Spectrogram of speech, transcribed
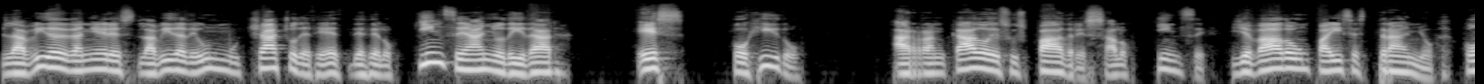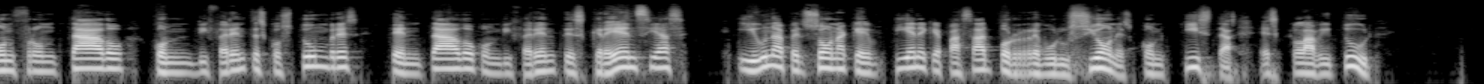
La vida de Daniel es la vida de un muchacho desde, desde los 15 años de edad. Es cogido, arrancado de sus padres a los 15, llevado a un país extraño, confrontado con diferentes costumbres, tentado con diferentes creencias y una persona que tiene que pasar por revoluciones, conquistas, esclavitud,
